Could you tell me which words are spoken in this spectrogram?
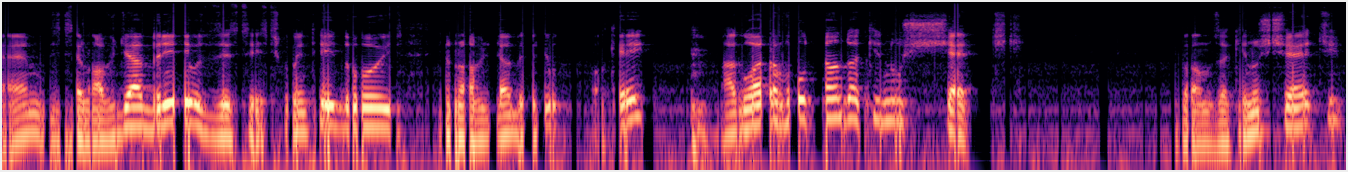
É, 19 de abril, 1652, 19 de abril, ok? Agora voltando aqui no chat. Vamos aqui no chat,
